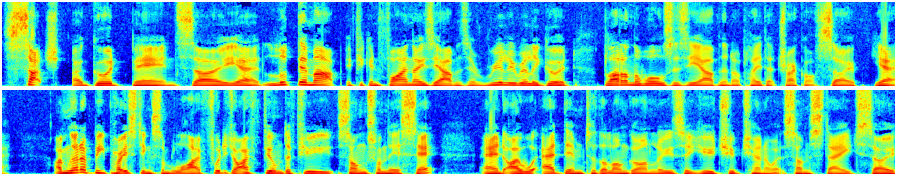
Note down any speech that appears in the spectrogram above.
Such a good band. So, yeah, look them up if you can find those albums. They're really, really good. Blood on the Walls is the album that I played that track off. So, yeah, I'm going to be posting some live footage. I filmed a few songs from their set and I will add them to the Long Gone Loser YouTube channel at some stage. So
